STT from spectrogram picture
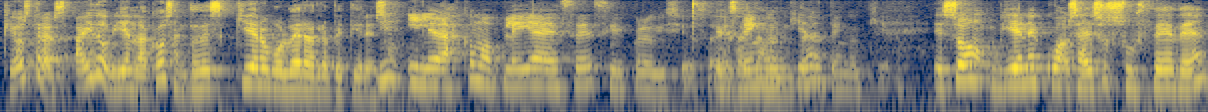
que, ostras, ha ido bien la cosa. Entonces, quiero volver a repetir eso. y le das como play a ese círculo vicioso. de tengo, quiero, tengo, quiero. Eso viene, o sea, eso sucede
